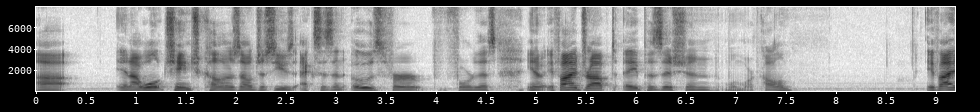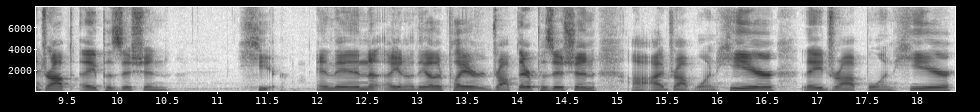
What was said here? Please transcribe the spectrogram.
uh, and I won't change colors, I'll just use X's and O's for, for this. You know, if I dropped a position, one more column, if I dropped a position here, and then, uh, you know, the other player dropped their position, uh, I drop one here, they drop one here,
